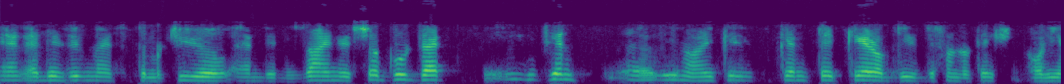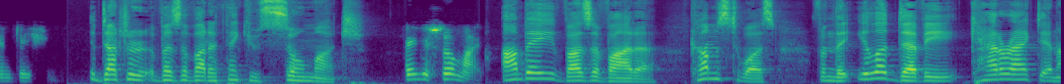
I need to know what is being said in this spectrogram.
and adhesiveness, the material and the design is so good that it can, uh, you know, it can, can, take care of these different rotation, orientation. Dr. Vasavada, thank you so much. Thank you so much. Abhay Vasavada comes to us from the Iladevi Cataract and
